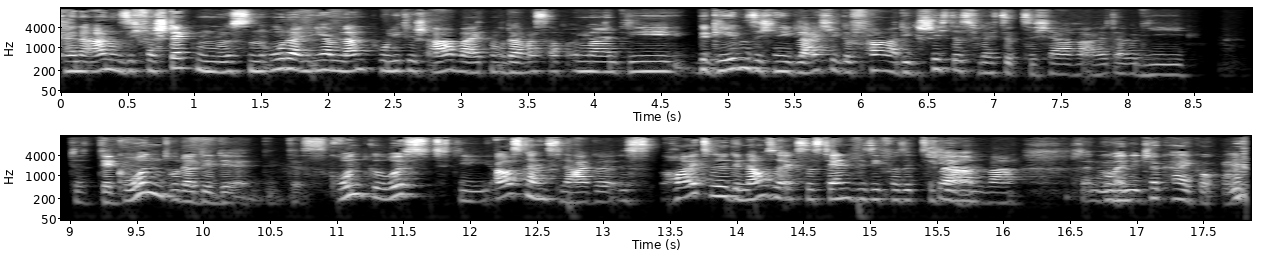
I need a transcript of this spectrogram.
keine Ahnung, sich verstecken müssen oder in ihrem Land politisch arbeiten oder was auch immer, die begeben sich in die gleiche Gefahr. Die Geschichte ist vielleicht 70 Jahre alt, aber die der, der Grund oder der, der, das Grundgerüst, die Ausgangslage ist heute genauso existent, wie sie vor 70 Klar. Jahren war. Ja nur mal in die Türkei gucken.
